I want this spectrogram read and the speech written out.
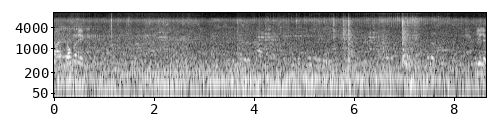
हाँ ये ले।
